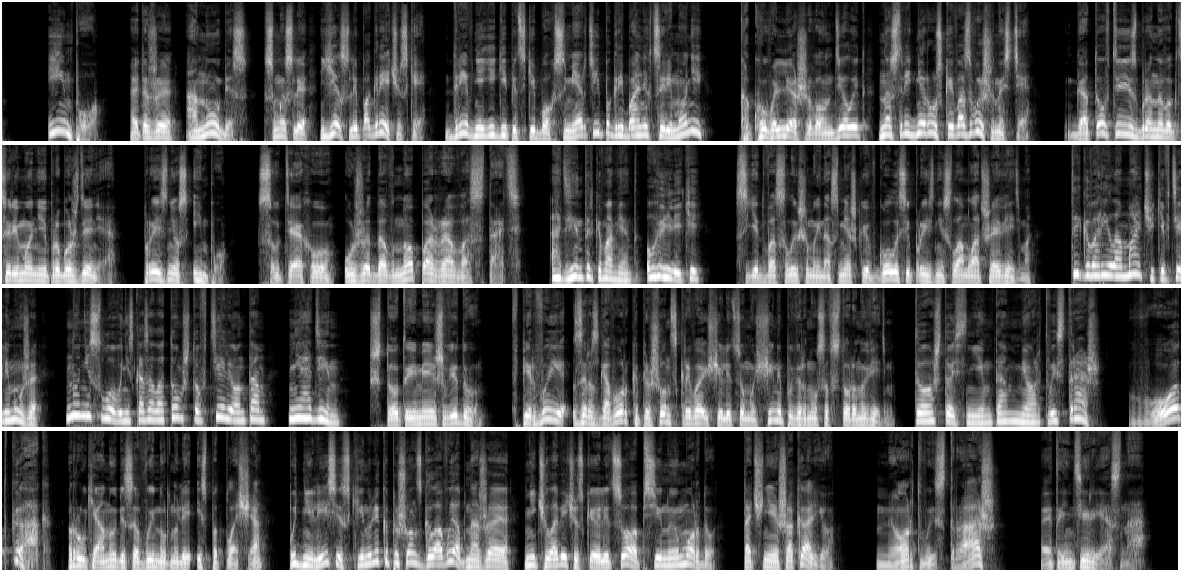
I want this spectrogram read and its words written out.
Импу. Это же Анубис. В смысле, если по-гречески – Древнеегипетский бог смерти и погребальных церемоний? Какого лешего он делает на среднерусской возвышенности? «Готовьте избранного к церемонии пробуждения», – произнес импу. «Сутяху уже давно пора восстать». «Один только момент, о великий!» С едва слышимой насмешкой в голосе произнесла младшая ведьма. «Ты говорил о мальчике в теле мужа, но ни слова не сказал о том, что в теле он там не один». «Что ты имеешь в виду?» Впервые за разговор капюшон, скрывающий лицо мужчины, повернулся в сторону ведьм. «То, что с ним там мертвый страж». «Вот как!» Руки Анубиса вынурнули из-под плаща, поднялись и скинули капюшон с головы, обнажая не человеческое лицо, а псиную морду, точнее шакалью. «Мертвый страж? Это интересно».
